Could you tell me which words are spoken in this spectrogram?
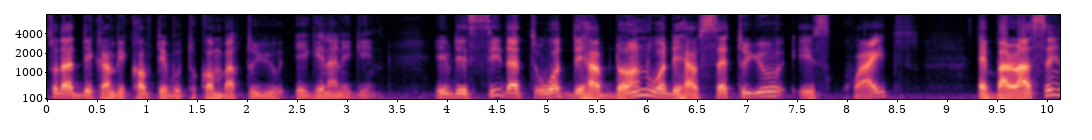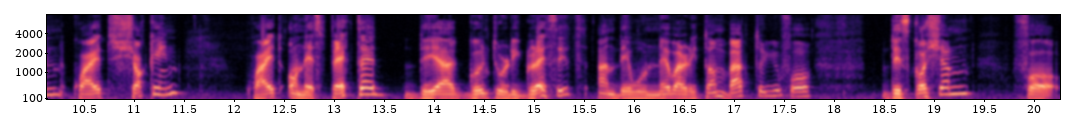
so that they can be comfortable to come back to you again and again. If they see that what they have done, what they have said to you is quite embarrassing, quite shocking, quite unexpected. They are going to regress it and they will never return back to you for discussion, for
